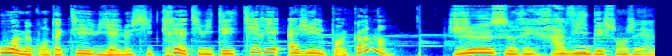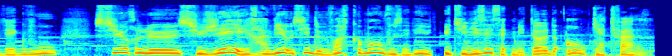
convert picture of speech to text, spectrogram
ou à me contacter via le site créativité-agile.com. Je serai ravie d'échanger avec vous sur le sujet et ravie aussi de voir comment vous avez utilisé cette méthode en quatre phases.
